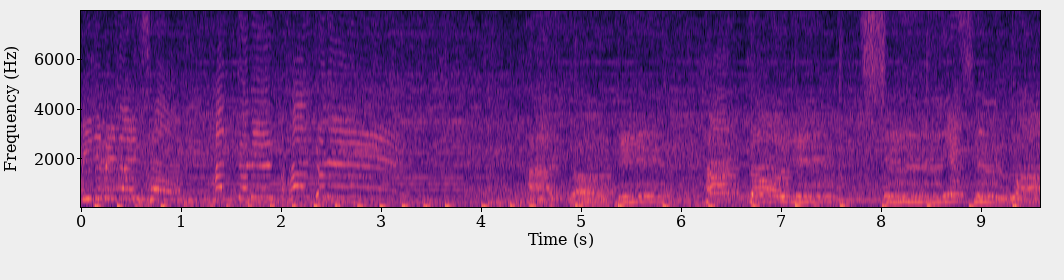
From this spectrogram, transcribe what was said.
믿음을 다해서 한 걸음 한 걸음. 한 걸음 한 걸음 주 예수와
